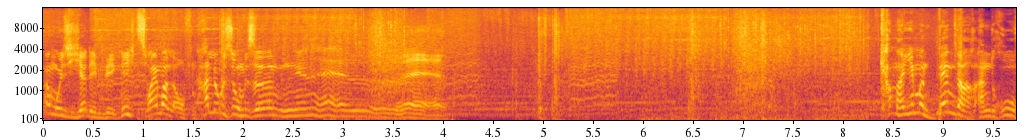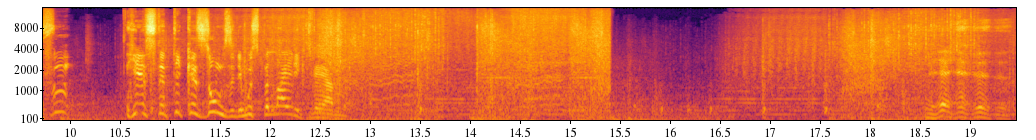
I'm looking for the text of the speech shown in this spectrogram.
Da muss ich ja den Weg nicht zweimal laufen. Hallo, Sumse. Kann mal jemand Bender anrufen? Hier ist eine dicke Sumse, die muss beleidigt werden.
